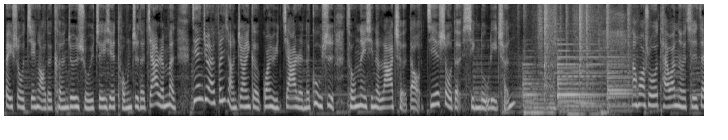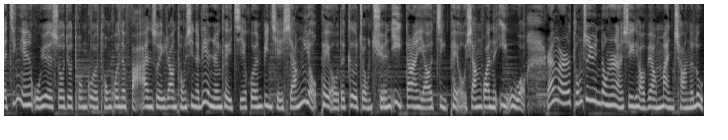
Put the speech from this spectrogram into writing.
备受煎熬的可能就是属于这些同志的家人们。今天就来分享这样一个关于家人的故事，从内心的拉扯到接受的心路历程。那话说，台湾呢，其实在今年五月的时候就通过了同婚的法案，所以让同性的恋人可以结婚，并且享有配偶的各种权益，当然也要尽配偶相关的义务哦。然而，同志运动仍然是一条非常漫长的路，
